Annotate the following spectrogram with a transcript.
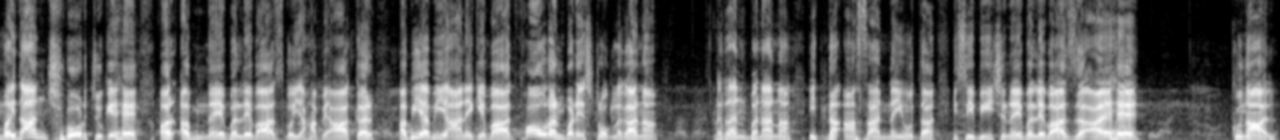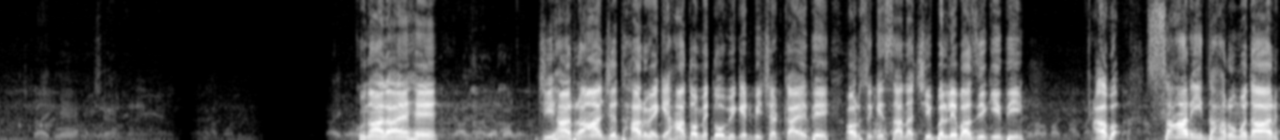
मैदान छोड़ चुके हैं। और अब नए बल्लेबाज को यहाँ पे आकर अभी अभी आने के बाद फ़ौरन बड़े स्ट्रोक लगाना रन बनाना इतना आसान नहीं होता। इसी बीच नए बल्लेबाज आए हैं कुणाल। कुणाल आए हैं। जी हाँ राज धारवे के हाथों में दो विकेट भी चटकाए थे और उसी के साथ अच्छी बल्लेबाजी की थी। अब सारी दारोमदार,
